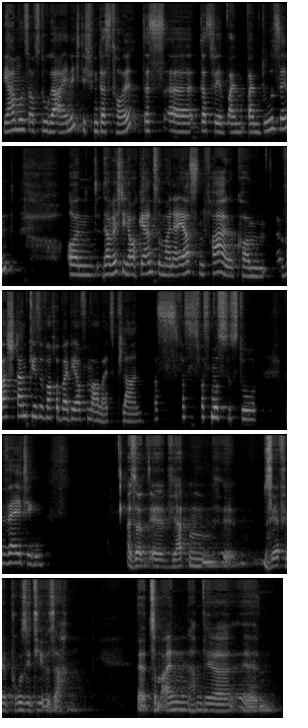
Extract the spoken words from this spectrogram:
Wir haben uns aufs Du geeinigt. Ich finde das toll, dass, äh, dass wir beim, beim Du sind. Und da möchte ich auch gern zu meiner ersten Frage kommen. Was stand diese Woche bei dir auf dem Arbeitsplan? Was, was, was musstest du bewältigen? Also äh, wir hatten äh, sehr viel positive Sachen. Äh, zum einen haben wir ähm,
